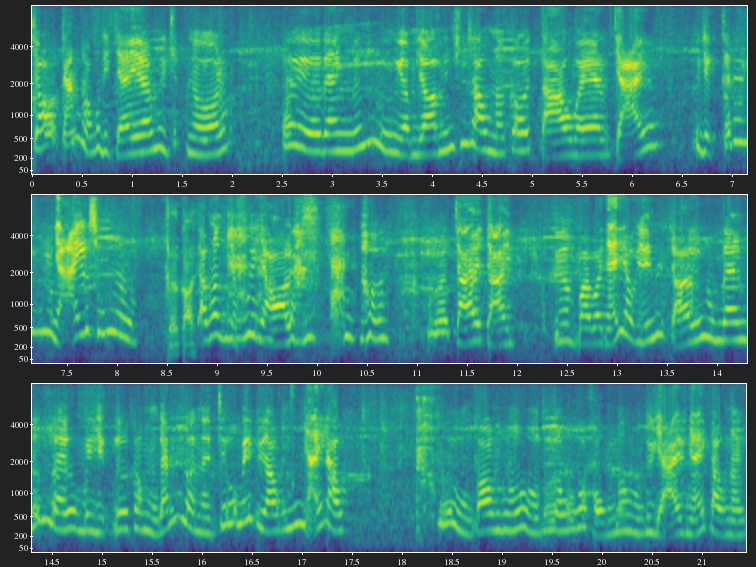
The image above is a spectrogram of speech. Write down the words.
chó cắn không có đi chạy không bị chích ngừa đó cái đang đứng dòm dòm xuống sông nè coi tàu bè chạy. Nó giật cái nó nhảy xuống rồi trời coi. Ông nó giật cái giò lên. Thôi nó chạy chạy bà bà nhảy đâu vậy nó trời không đang đứng đây không bị giật không gánh lên này chứ có biết gì đâu không muốn nhảy đâu con nữa tôi đâu có khùng đâu tôi dạy nhảy cầu này.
